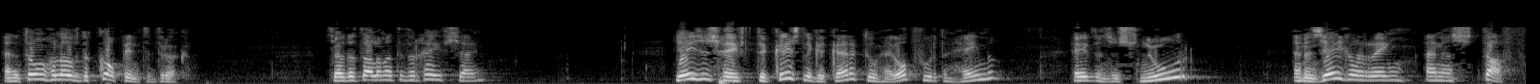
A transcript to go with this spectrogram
En het ongeloof de kop in te drukken. Zou dat allemaal te vergeefs zijn? Jezus heeft de christelijke kerk, toen hij opvoert in hemel, heeft een snoer en een zegelring en een staf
